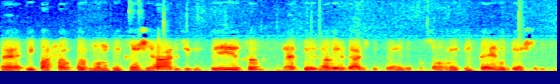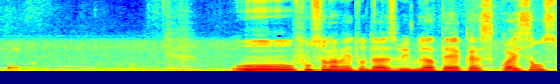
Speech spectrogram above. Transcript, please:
é, e passava pelas manutenções diárias, de limpeza, né, na verdade, que temos um funcionamento interno dentro desse tempo. O funcionamento das bibliotecas, quais são os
